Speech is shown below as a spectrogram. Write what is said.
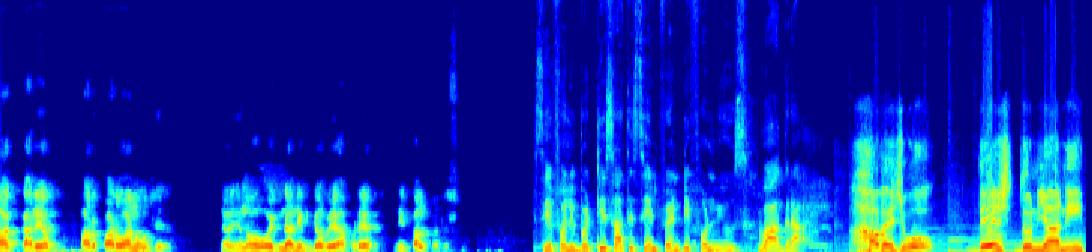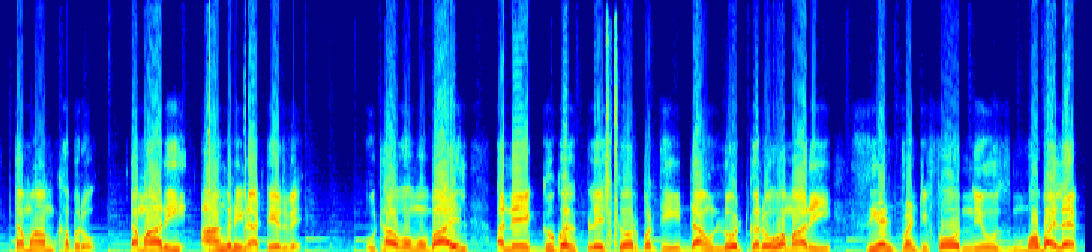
આ કાર્ય પાર પાડવાનું છે. એનો વૈજ્ઞાનિક ઢબે આપણે નિકાલ કરીશું. સેફ અલી ભઠ્ઠી સાથે CN twenty four news Vagra. હવે જુઓ દેશ દુનિયાની તમામ ખબરો તમારી આંગળીના ટેરવે. ઉઠાવો મોબાઈલ અને ગૂગલ પ્લે સ્ટોર પરથી ડાઉનલોડ કરો અમારી CN twenty four news mobile app.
